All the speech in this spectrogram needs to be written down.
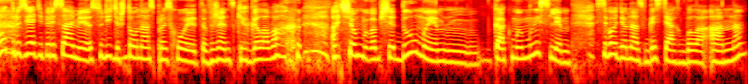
Вот, друзья, теперь сами судите, что у нас происходит в женских головах, о чем мы вообще думаем, как мы мыслим. Сегодня у нас в гостях была Анна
